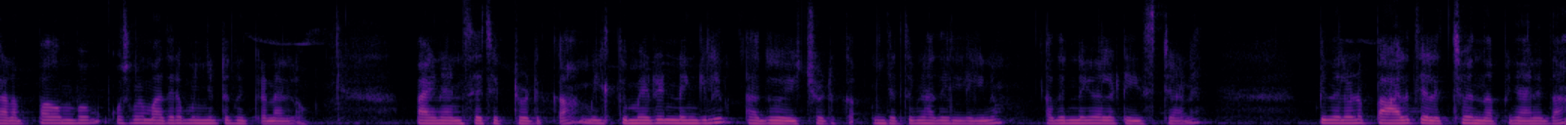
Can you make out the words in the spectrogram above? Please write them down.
തണുപ്പാകുമ്പം കുറച്ചും കൂടി മധുരം മുന്നിട്ട് നിൽക്കണമല്ലോ അപ്പം അതിനനുസരിച്ച് ഇട്ട് കൊടുക്കുക മിൽക്ക് മെയ്ഡ് ഉണ്ടെങ്കിൽ അത് ഒഴിച്ചു കൊടുക്കാം. എന്റെ അടുത്ത് പിന്നെ അതില്ലെങ്കിലും അതുണ്ടെങ്കിൽ നല്ല ടേസ്റ്റാണ് പിന്നെ നല്ലോണം പാൽ തിളച്ച് വന്നപ്പോൾ ഞാനിതാ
